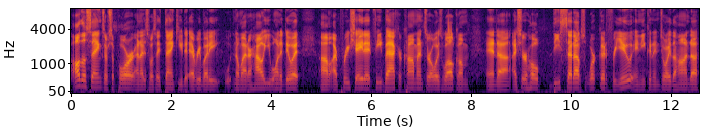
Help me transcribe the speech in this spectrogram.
All those things are support and i just want to say thank you to everybody no matter how you want to do it. Um, i appreciate it. Feedback or comments are always welcome and uh, i sure hope these setups work good for you and you can enjoy the honda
